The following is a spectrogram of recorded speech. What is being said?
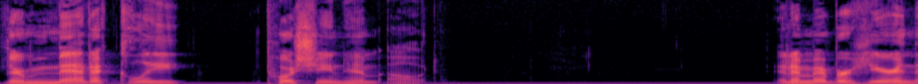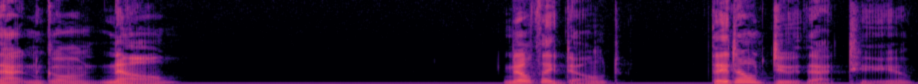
They're medically pushing him out. And I remember hearing that and going, no. No, they don't. They don't do that to you.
